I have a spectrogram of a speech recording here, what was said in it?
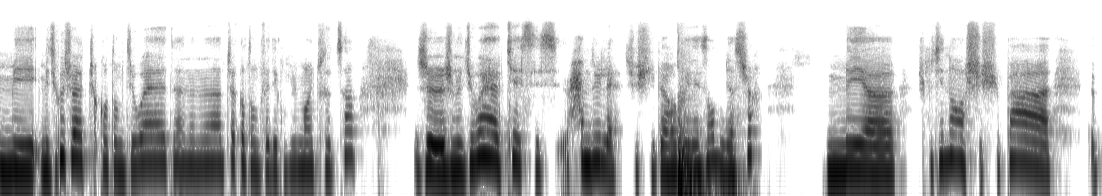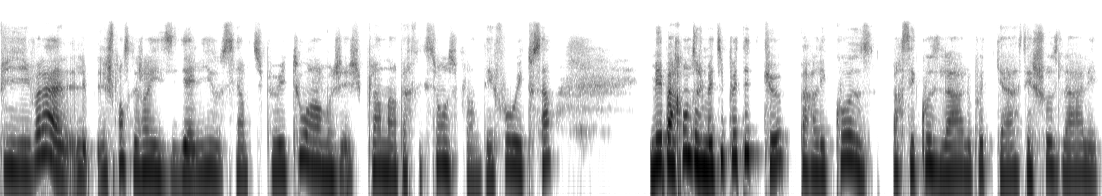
mais, mais du coup, tu vois, quand on me dit ouais, tu vois, quand on me fait des compliments et tout ça, ça je, je me dis ouais, ok, c'est, alhamdoulilah, je suis hyper reconnaissante, bien sûr. Mais euh, je me dis non, je, ne suis pas. Puis voilà, je pense que les gens ils idéalisent aussi un petit peu et tout. Hein. Moi, j'ai plein d'imperfections, j'ai plein de défauts et tout ça. Mais par contre, je me dis peut-être que par les causes, par ces causes-là, le podcast, ces choses-là, les,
